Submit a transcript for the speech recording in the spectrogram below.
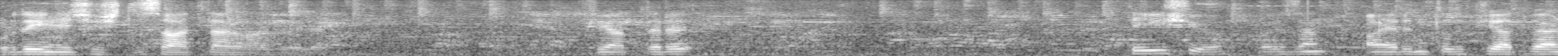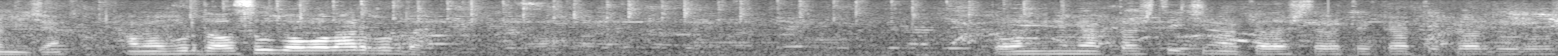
Burada yine çeşitli saatler var böyle. Fiyatları değişiyor. O yüzden ayrıntılı fiyat vermeyeceğim. Ama burada asıl babalar burada. Doğum günüm yaklaştığı için arkadaşlara tekrar tekrar duyurulur.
